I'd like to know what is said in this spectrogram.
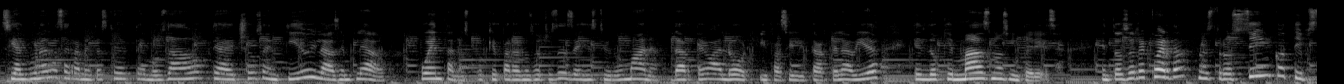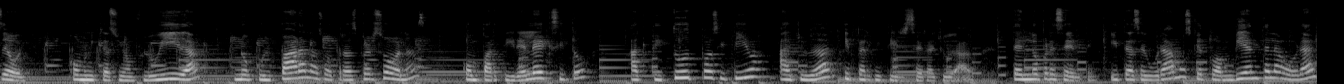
si alguna de las herramientas que te hemos dado te ha hecho sentido y la has empleado. Cuéntanos, porque para nosotros desde gestión humana, darte valor y facilitarte la vida es lo que más nos interesa. Entonces recuerda nuestros cinco tips de hoy. Comunicación fluida, no culpar a las otras personas, compartir el éxito, actitud positiva, ayudar y permitir ser ayudado tenlo presente y te aseguramos que tu ambiente laboral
